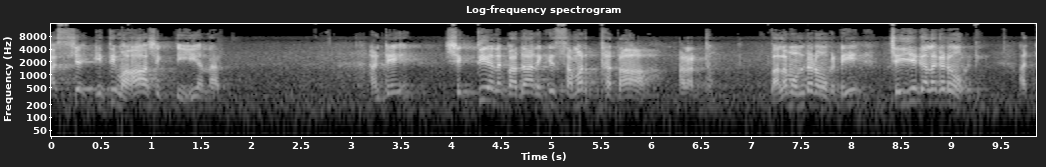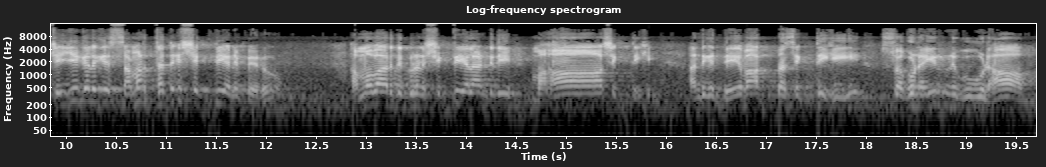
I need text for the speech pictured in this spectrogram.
అస్య ఇది మహాశక్తి అన్నారు. అంటే శక్తి అనే పదానికి సమర్థత అని అర్థం. బలం ఉండడం ఒకటి చెయ్యగలగడం ఒకటి. ఆ చెయ్యగలిగే సమర్థతకి శక్తి అని పేరు. అమ్మవారి దగ్గర ఉన్న శక్తి ఎలాంటిది? మహాశక్తి అందుకే దేవాత్మ శక్తి స్వగుణైర్నిగూఢాం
